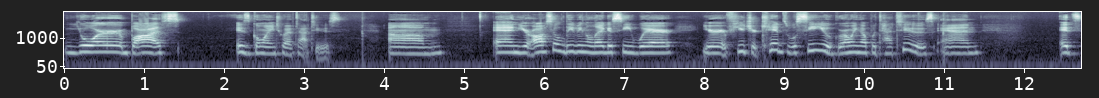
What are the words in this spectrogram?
your boss is going to have tattoos. Um, and you're also leaving a legacy where your future kids will see you growing up with tattoos and it's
